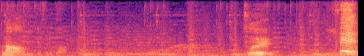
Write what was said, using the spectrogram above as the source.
하나 둘, 셋,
